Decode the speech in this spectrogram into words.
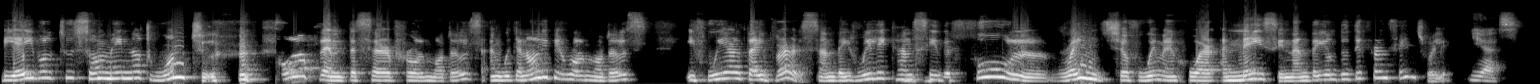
be able to, some may not want to. All of them deserve role models, and we can only be role models if we are diverse and they really can mm-hmm. see the full range of women who are amazing and they all do different things, really. Yes.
